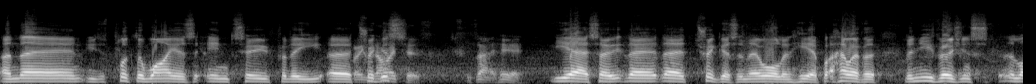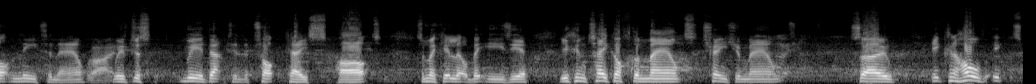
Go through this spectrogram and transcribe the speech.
and then you just plug the wires into for the uh, triggers. igniters. Is that here? Yeah, so they're they're triggers and they're all in here. But however, the new version's a lot neater now. Right. We've just readapted the top case part to make it a little bit easier. You can take off the mount, change your mount. So it can hold its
